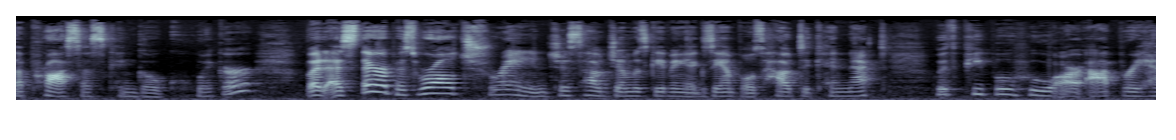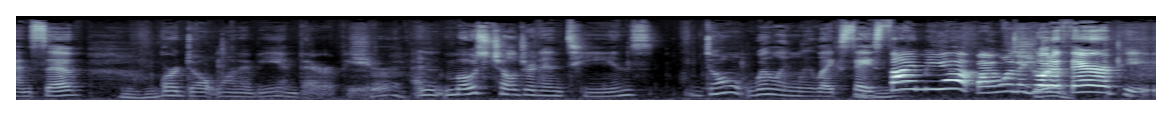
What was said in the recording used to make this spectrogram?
the process can go quicker. But as therapists, we're all trained, just how Jim was giving examples, how to connect with people who are apprehensive mm-hmm. or don't want to be in therapy. Sure. And most children and teens don't willingly like say mm-hmm. sign me up i want to sure. go to therapy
